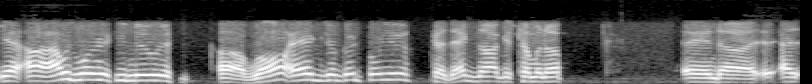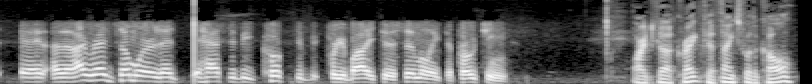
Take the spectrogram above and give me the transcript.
Yeah, uh, I was wondering if you knew if uh, raw eggs are good for you because eggnog is coming up, and uh, and, and I read somewhere that it has to be cooked to be, for your body to assimilate the protein. All right, uh, Craig, uh, thanks for the call.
